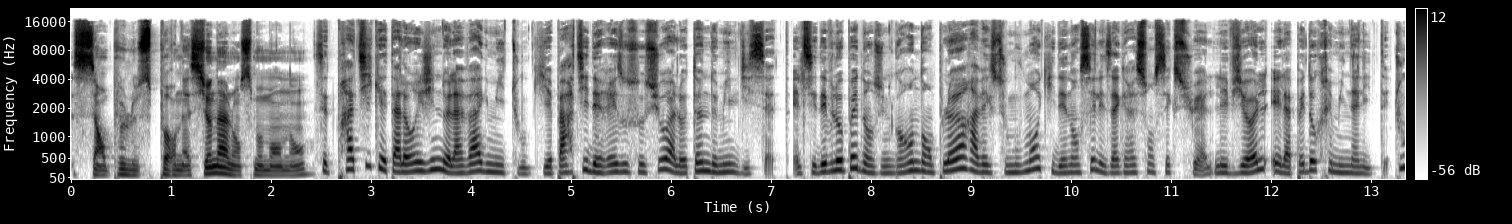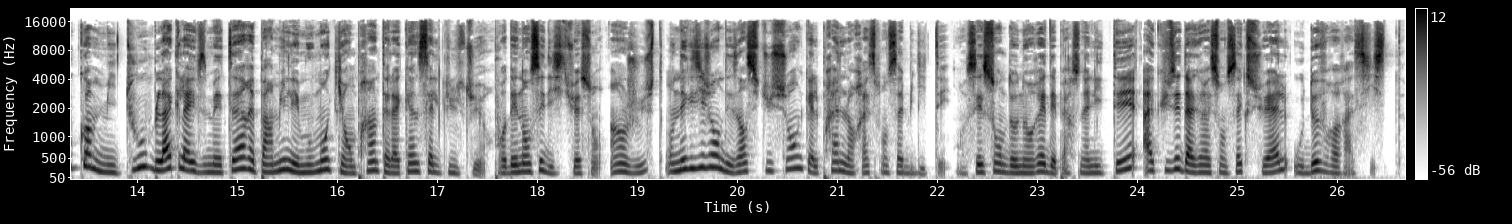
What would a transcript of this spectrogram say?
C'est un peu le sport national en ce moment, non? Cette pratique est à l'origine de la vague MeToo, qui est partie des réseaux sociaux à l'automne 2017. Elle s'est développée dans une grande ampleur avec ce mouvement qui dénonçait les agressions sexuelles, les viols et la pédocriminalité. Tout comme MeToo, Black Lives Matter est parmi les mouvements qui empruntent à la cancel culture, pour dénoncer des situations injustes, en exigeant des institutions qu'elles prennent leurs responsabilités, en cessant d'honorer des personnalités accusées d'agressions sexuelles ou d'œuvres racistes.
